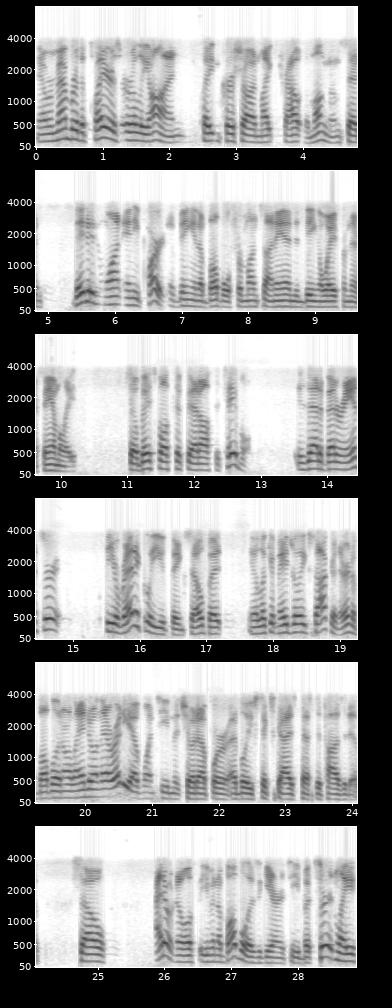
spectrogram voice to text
Now, remember, the players early on, Clayton Kershaw and Mike Trout among them, said they didn't want any part of being in a bubble for months on end and being away from their families. So baseball took that off the table. Is that a better answer? Theoretically, you'd think so, but you know, look at Major League Soccer. They're in a bubble in Orlando, and they already have one team that showed up where I believe six guys tested positive. So I don't know if even a bubble is a guarantee, but certainly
